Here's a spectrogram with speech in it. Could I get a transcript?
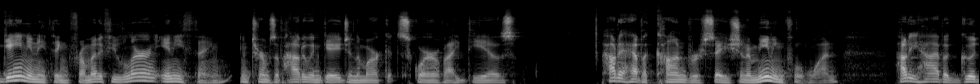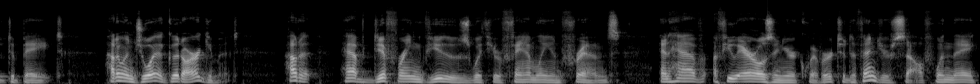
gain anything from it, if you learn anything in terms of how to engage in the market square of ideas, how to have a conversation, a meaningful one, how you have a good debate, how to enjoy a good argument, how to have differing views with your family and friends, and have a few arrows in your quiver to defend yourself when they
